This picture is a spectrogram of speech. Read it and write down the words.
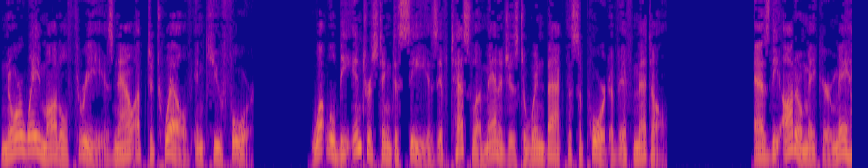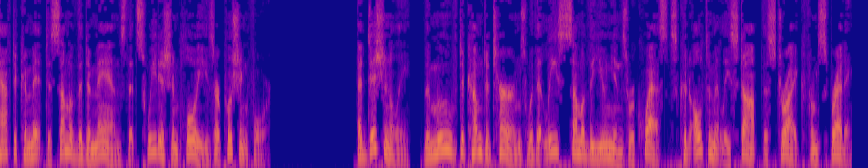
Norway Model 3 is now up to 12 in Q4, what will be interesting to see is if Tesla manages to win back the support of IF Metall. As the automaker may have to commit to some of the demands that Swedish employees are pushing for. Additionally, the move to come to terms with at least some of the union's requests could ultimately stop the strike from spreading.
